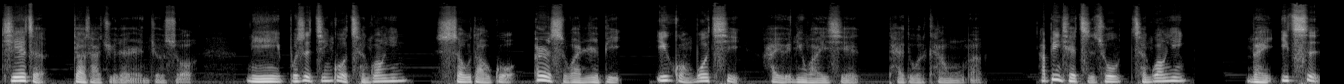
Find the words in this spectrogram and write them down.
接着调查局的人就说：“你不是经过陈光英收到过二十万日币、一个广播器，还有另外一些太多的刊物吗？”他并且指出，陈光英每一次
